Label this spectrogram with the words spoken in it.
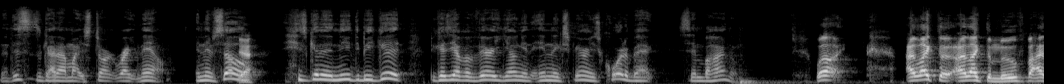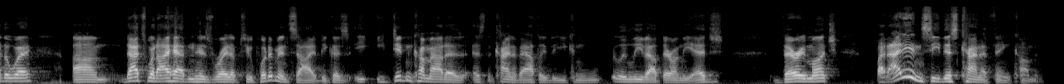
now this is a guy that might start right now. And if so, yeah. he's going to need to be good because you have a very young and inexperienced quarterback sitting behind him. Well, I like the I like the move by the way. Um, that's what I had in his write up to Put him inside because he, he didn't come out as, as the kind of athlete that you can really leave out there on the edge very much. But I didn't see this kind of thing coming.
